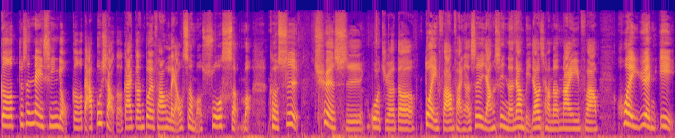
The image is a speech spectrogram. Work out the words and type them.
疙，就是内心有疙瘩，不晓得该跟对方聊什么，说什么。可是确实，我觉得对方反而是阳性能量比较强的那一方，会愿意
